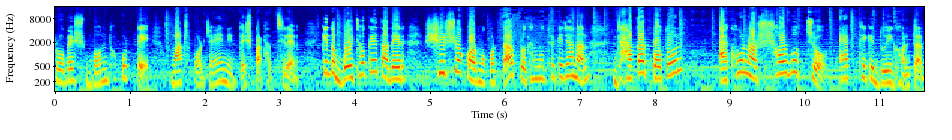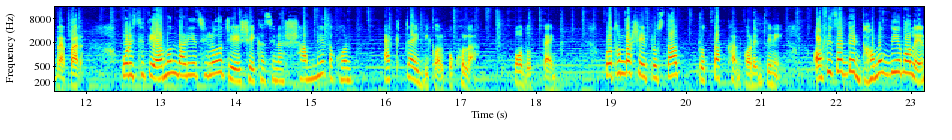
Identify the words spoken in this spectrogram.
প্রবেশ বন্ধ করতে মাঠ পর্যায়ে নির্দেশ পাঠাচ্ছিলেন। কিন্তু বৈঠকে তাদের শীর্ষ কর্মকর্তা, প্রধানমন্ত্রীকে জানান, ঢাকার পতন এখন আর সর্বোচ্চ এক থেকে দুই ঘণ্টার ব্যাপার। পরিস্থিতি এমন দাঁড়িয়েছিল যে শেখ হাসিনার সামনে তখন একটাই বিকল্প খোলা, পদত্যাগ। প্রথমবার সেই প্রস্তাব প্রত্যাখ্যান করেন তিনি। অফিসারদের ধমক দিয়ে বলেন,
